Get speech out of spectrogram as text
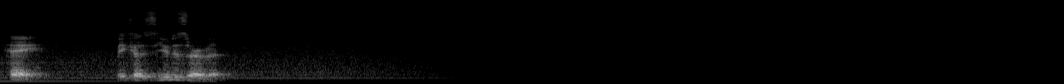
hey, because you deserve it.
